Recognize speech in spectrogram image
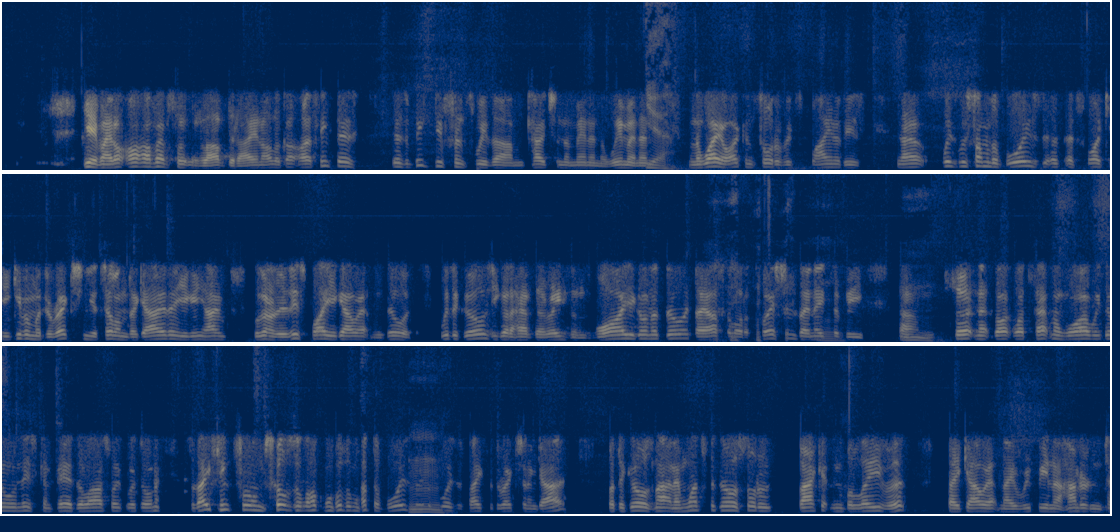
Yeah, mate, I, I've absolutely loved it. Eh? And I look, I I think there's there's a big difference with um, coaching the men and the women. And, Yeah. and the way I can sort of explain it is, you know, with, with some of the boys, it's like you give them a direction, you tell them to go there. You, you know, we're going to do this play. You go out and do it. With the girls, you got to have the reasons why you're going to do it. They ask a lot of questions. They need to be um, certain that what's happening. Why are we doing this compared to last week? We're doing it. So they think for themselves a lot more than what the boys do. The boys just take the direction and go, but the girls know. And then once the girls sort of back it and believe it, they go out and they rip in 110%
